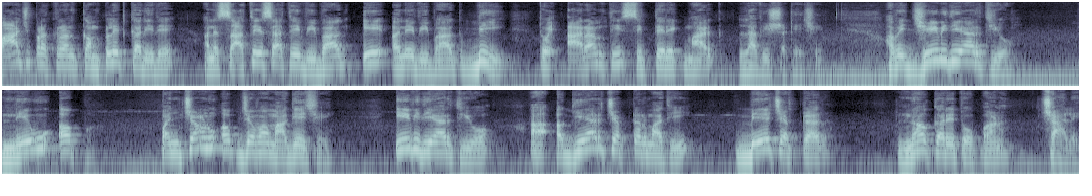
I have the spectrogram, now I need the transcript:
પાંચ પ્રકરણ કમ્પ્લીટ કરી દે અને સાથે સાથે વિભાગ એ અને વિભાગ બી તો એ આરામથી સિત્તેર એક માર્ક લાવી શકે છે. હવે જે વિદ્યાર્થીઓ નેવું અપ, પંચાણું અપ જવા માગે છે. એ વિદ્યાર્થીઓ આ અગિયાર ચેપ્ટરમાંથી બે ચેપ્ટર ન કરે તો પણ ચાલે.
